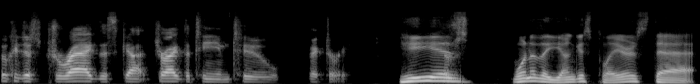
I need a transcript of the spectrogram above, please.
who can just drag this guy, drag the team to victory. He is one of the youngest players that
